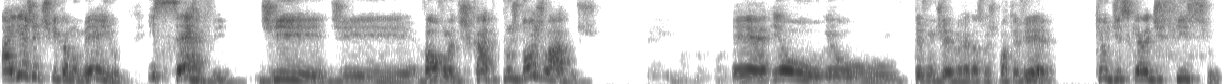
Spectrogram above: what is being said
Aí a gente fica no meio e serve de, de válvula de escape para os dois lados. É, eu, eu teve um dia no Redação Sport TV que eu disse que era difícil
